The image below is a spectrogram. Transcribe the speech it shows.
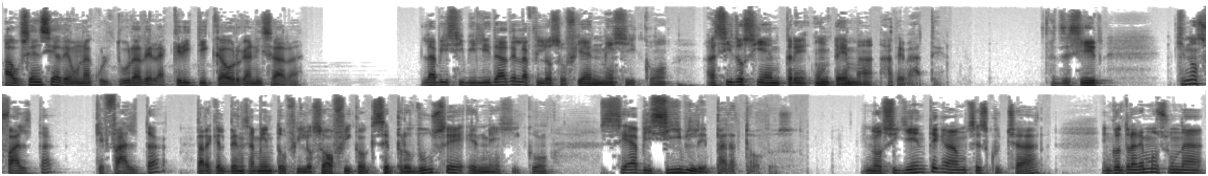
Ausencia de una cultura de la crítica organizada. La visibilidad de la filosofía en México ha sido siempre un tema a debate. Es decir, ¿qué nos falta? ¿Qué falta para que el pensamiento filosófico que se produce en México sea visible para todos? En lo siguiente que vamos a escuchar, encontraremos una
